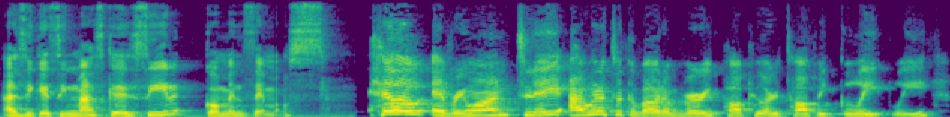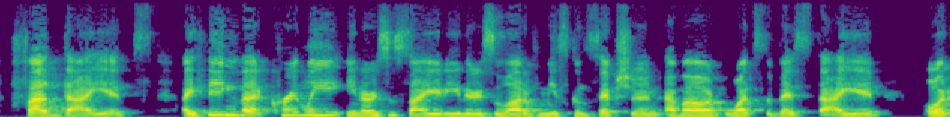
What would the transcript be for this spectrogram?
Así que sin más que decir, comencemos. Hello everyone. Today I want to talk about a very popular topic lately, fat diets. I think that currently in our society there's a lot of misconception about what's the best diet or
